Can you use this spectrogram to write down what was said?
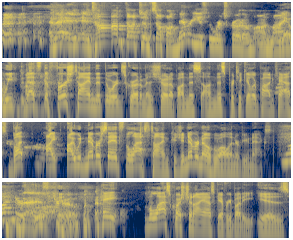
and that and, and Thom thought to himself, "I'll never use the word scrotum on my." Yeah, we. That's the first time that the word scrotum has showed up on this on this particular podcast. But I I would never say it's the last time because you never know who I'll interview next. Wonderful. That is true. hey. The last question I ask everybody is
